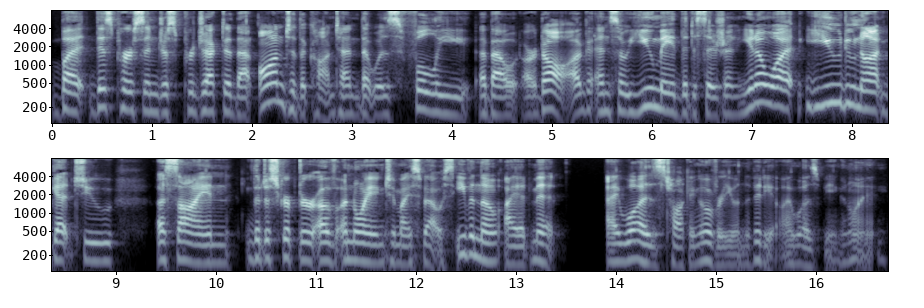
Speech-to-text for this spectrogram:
But this person just projected that onto the content that was fully about our dog. And so you made the decision you know what? You do not get to assign the descriptor of annoying to my spouse even though i admit i was talking over you in the video. I was being annoying.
